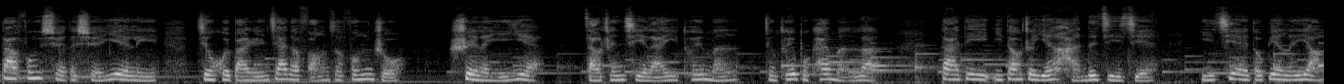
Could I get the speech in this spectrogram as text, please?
大风雪的雪夜里，竟会把人家的房子封住。睡了一夜，早晨起来一推门，竟推不开门了。大地一到这严寒的季节，一切都变了样。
